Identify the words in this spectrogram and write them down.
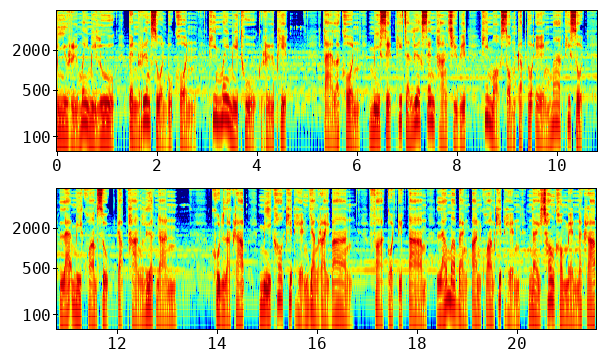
มีหรือไม่มีลูกเป็นเรื่องส่วนบุคคลที่ไม่มีถูกหรือผิด แต่ละคนมีสิทธิ์ที่จะเลือกเส้นทางชีวิตที่เหมาะสมกับตัวเองมากที่สุด และมีความสุขกับทางเลือกนั้น คุณล่ะครับ มีข้อคิดเห็นอย่างไรบ้าง ฝากกดติดตาม แล้วมาแบ่งปันความคิดเห็นในช่องคอมเมนต์นะครับ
